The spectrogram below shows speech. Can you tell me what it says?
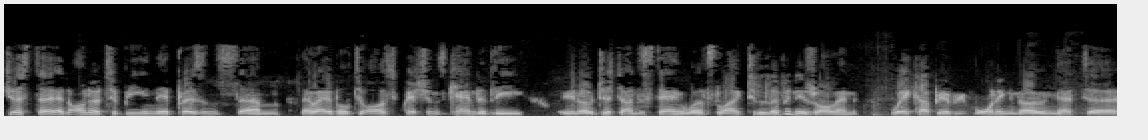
just uh, an honor to be in their presence. Um, they were able to ask questions candidly, you know, just to understand what it's like to live in Israel and wake up every morning knowing that uh,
